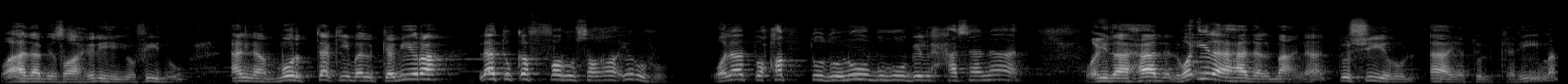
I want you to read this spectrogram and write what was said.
وهذا بظاهره يفيد أن مرتكب الكبيرة لا تكفر صغائره ولا تحط ذنوبه بالحسنات. وإذا هذا وإلى هذا المعنى تشير الآية الكريمة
